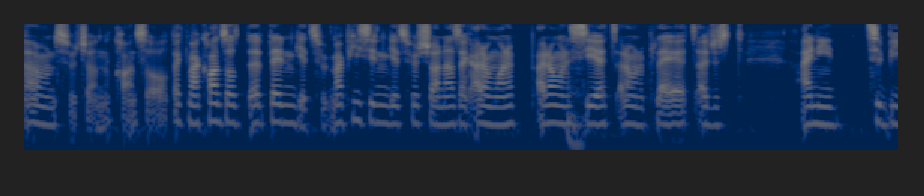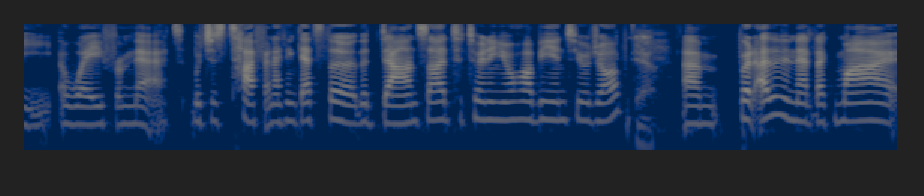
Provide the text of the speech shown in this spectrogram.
I don't want to switch on the console. Like my console that didn't get my PC didn't get switched on. I was like I don't want to I don't want to see it. I don't want to play it. I just I need to be away from that, which is tough. And I think that's the the downside to turning your hobby into your job. Yeah. Um, but other than that, like my,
